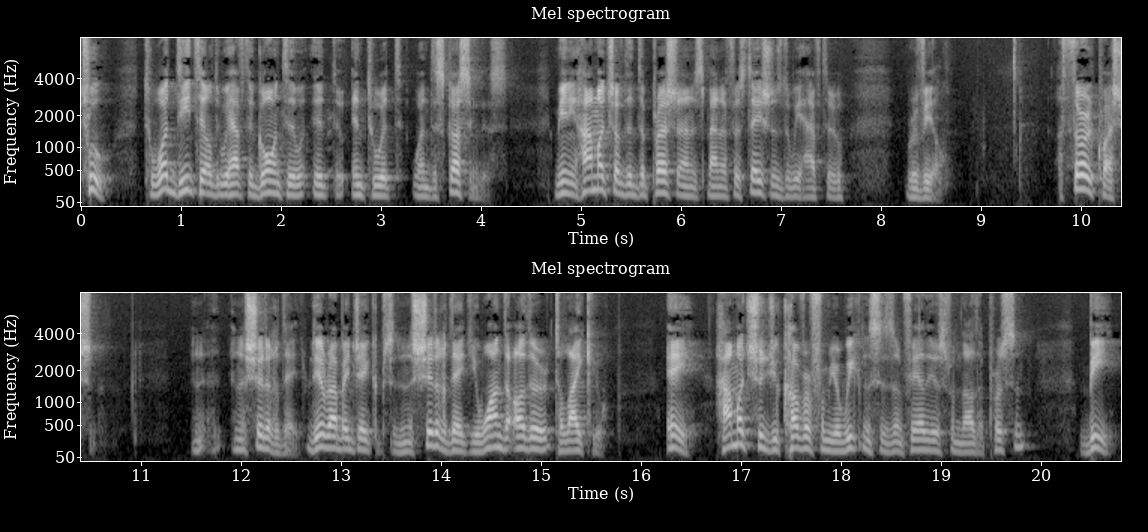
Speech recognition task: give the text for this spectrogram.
Two, to what detail do we have to go into it, into it when discussing this? Meaning, how much of the depression and its manifestations do we have to reveal? A third question in, in a shidduch date. Dear Rabbi Jacobson, in a shidduch date, you want the other to like you. A. How much should you cover from your weaknesses and failures from the other person? B.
